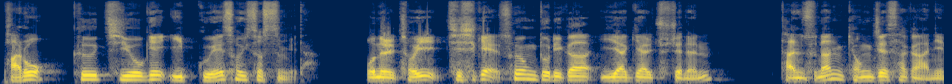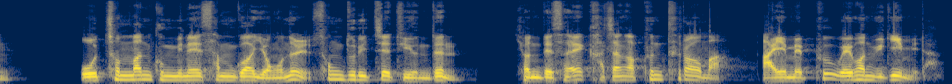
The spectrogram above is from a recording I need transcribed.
바로 그 지옥의 입구에 서 있었습니다. 오늘 저희 지식의 소용돌이가 이야기할 주제는 단순한 경제사가 아닌 5천만 국민의 삶과 영혼을 송두리째 뒤흔든 현대사의 가장 아픈 트라우마, IMF 외환 위기입니다.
